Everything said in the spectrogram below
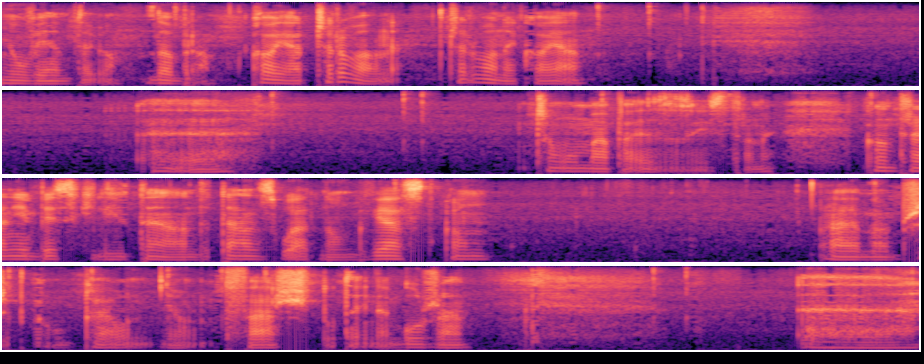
Nie mówiłem tego. Dobra. Koja czerwony. Czerwony koja. E, Czemu mapa jest z tej strony? Kontra niebieski lieutenant Dan z ładną gwiazdką. Ale ma brzydką pełnią twarz tutaj na górze. E,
